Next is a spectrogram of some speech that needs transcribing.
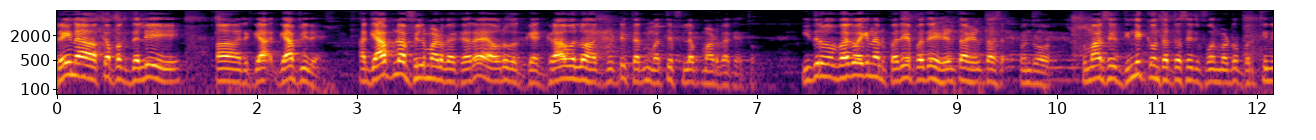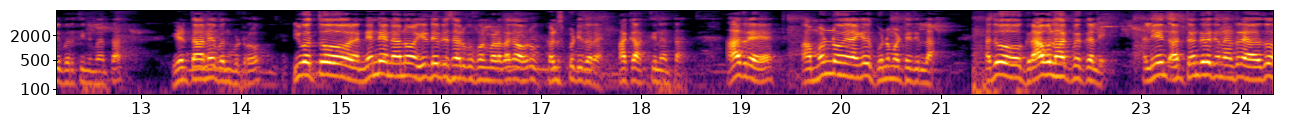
ಡ್ರೈನ್ ಅಕ್ಕಪಕ್ಕದಲ್ಲಿ ಗ್ಯಾಪ್ ಇದೆ. ಆ ಗ್ಯಾಪ್ನ ಫಿಲ್ ಮಾಡಬೇಕಾದ್ರೆ ಅವರು ಗ್ರಾವಲ್ಲು ಹಾಕಿಬಿಟ್ಟು ತರ್ಮಿ ಮತ್ತೆ ಫಿಲಪ್ ಮಾಡಬೇಕಾಯ್ತು. ಇದ್ರ ಭಾಗವಾಗಿ ನಾನು ಪದೇ ಪದೇ ಹೇಳ್ತಾ ಹೇಳ್ತಾ ಒಂದು ಸುಮಾರು ಸರಿ ದಿನಕ್ಕೆ ಒಂದು ಹತ್ತು ಸತಿ ಫೋನ್ ಮಾಡಿದ್ರು ಬರ್ತೀನಿ ಬರ್ತೀನಿ ಅಂತ ಹೇಳ್ತಾನೆ ಬಂದ್ಬಿಟ್ರು. ಇವತ್ತು ನಿನ್ನೆ ನಾನು ಎ ಡಬ್ಲ್ಯೂ ಸರ್ಗೂ ಫೋನ್ ಮಾಡಿದಾಗ ಅವರು ಕಳಿಸ್ಬಿಟ್ಟಿದ್ದಾರೆ, ಹಾಕಿ, ಹಾಕ್ತೀನಿ ಅಂತ. ಆದರೆ ಆ ಮಣ್ಣು ಏನಾಗಿದೆ? ಗುಣಮಟ್ಟದಿಲ್ಲ. ಅದು ಗ್ರಾವಲ್ ಹಾಕಬೇಕಲ್ಲಿ. ಅಲ್ಲಿ ಏನು ಅದು ತಂದಿರೋದೇನ ಅಂದರೆ ಅದು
